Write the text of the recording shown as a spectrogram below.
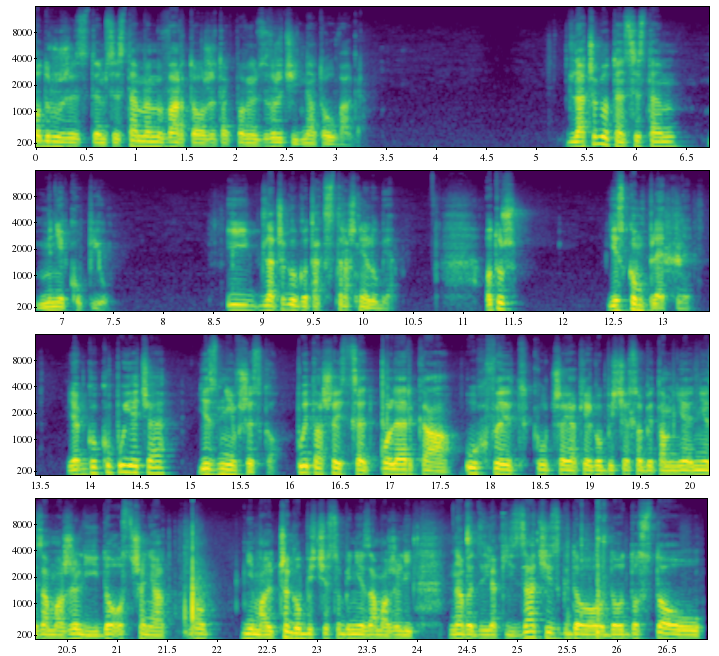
podróży z tym systemem warto, że tak powiem, zwrócić na to uwagę. Dlaczego ten system mnie kupił? I dlaczego go tak strasznie lubię? Otóż jest kompletny. Jak go kupujecie, jest w nim wszystko. Płyta 600, polerka, uchwyt, kurczę, jakiego byście sobie tam nie, nie zamarzyli, do ostrzenia, no niemal czego byście sobie nie zamarzyli, nawet jakiś zacisk do, do, do stołu,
